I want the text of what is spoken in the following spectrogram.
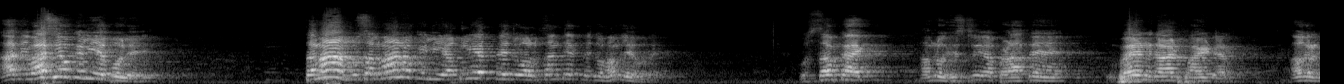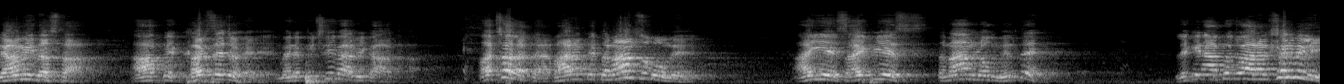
आदिवासियों के लिए बोले, तमाम मुसलमानों के लिए अकलियत पे जो अल्पसंख्यक पे जो हमले हो रहे हैं वो सब का एक हम लोग हिस्ट्री में पढ़ाते हैं वैन गार्ड फाइटर, अग्रगामी दस्ता आपके घर से जो है, मैंने पिछली बार भी कहा था अच्छा लगता है, भारत के तमाम सूबों में आईएएस, आईपीएस, तमाम लोग मिलते हैं, लेकिन आपको जो आरक्षण मिली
